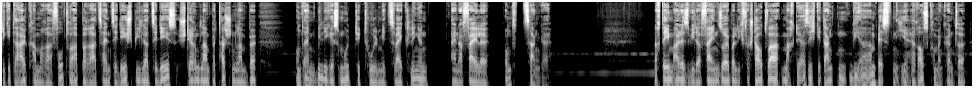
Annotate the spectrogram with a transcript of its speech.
Digitalkamera, Fotoapparat, sein CD-Spieler, CDs, Stirnlampe, Taschenlampe und ein billiges Multitool mit zwei Klingen, einer Pfeile und Zange. Nachdem alles wieder fein säuberlich verstaut war, machte er sich Gedanken, wie er am besten hier herauskommen könnte –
